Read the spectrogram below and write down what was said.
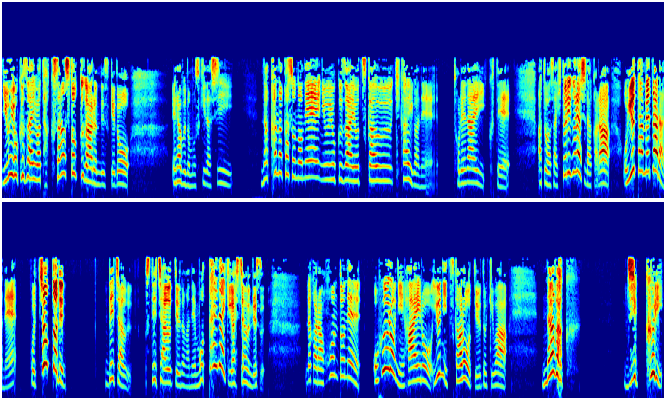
入浴剤はたくさんストックがあるんですけど、選ぶのも好きだし、なかなかそのね、入浴剤を使う機会がね、取れないくて、あとはさ、一人暮らしだから、お湯溜めたらね、こう、ちょっとで出ちゃう、捨てちゃうっていうのがね、もったいない気がしちゃうんです。だからほんとね、お風呂に入ろう、湯に浸かろうっていう時は、長く、じっくり、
